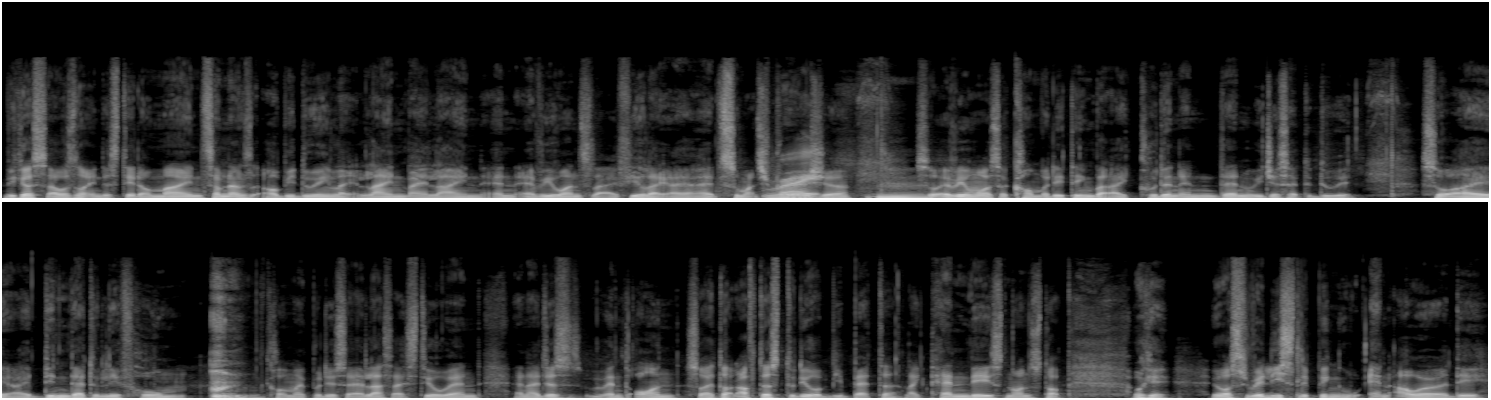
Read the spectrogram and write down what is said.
because I was not in the state of mind, sometimes I'll be doing like line by line, and everyone's like, I feel like I had so much pressure. Right. pressure. Mm. So everyone was accommodating, but I couldn't, and then we just had to do it. So I, I didn't dare to leave home. Called my producer. At last, I still went, and I just went on. So I thought after studio would be better, like ten days nonstop. Okay, it was really sleeping an hour a day,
